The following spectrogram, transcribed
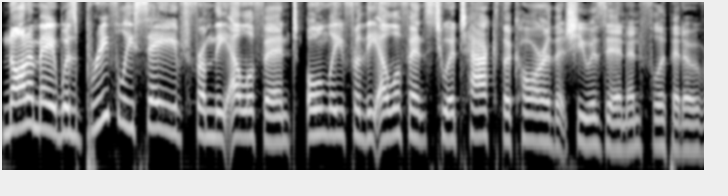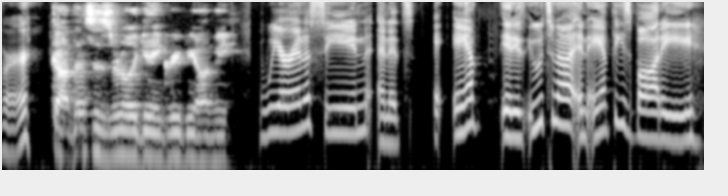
Nanami was briefly saved from the elephant, only for the elephants to attack the car that she was in and flip it over. God, this is really getting creepy on me. We are in a scene, and it's Anth- it is Utena in Anthy's body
